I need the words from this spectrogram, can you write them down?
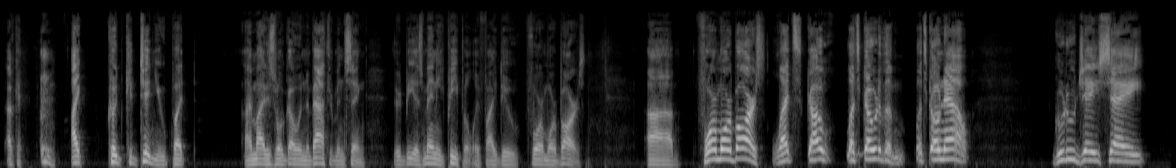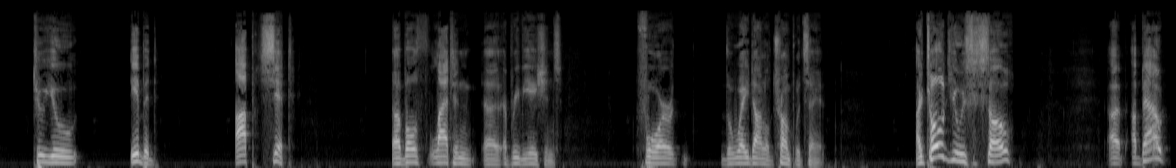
Okay. I could continue, but I might as well go in the bathroom and sing. There'd be as many people if I do four more bars. Uh, four more bars. Let's go. Let's go to them. Let's go now. Guru Jay say to you, ibid, op, cit, uh, both Latin uh, abbreviations for the way Donald Trump would say it. I told you so. Uh, about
